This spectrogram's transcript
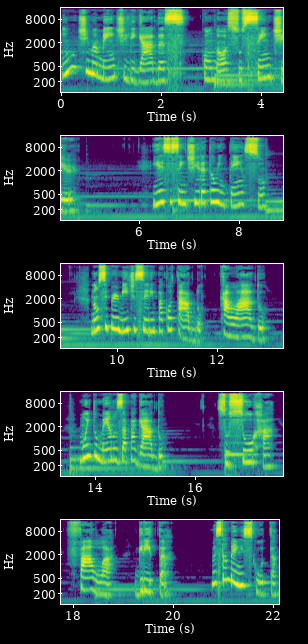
intimamente ligadas com o nosso sentir. E esse sentir é tão intenso, não se permite ser empacotado, calado, muito menos apagado. Sussurra, fala, grita, mas também escuta.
